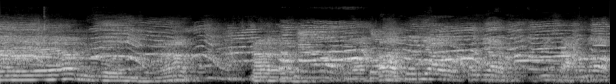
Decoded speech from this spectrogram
แล้วหนึ่งคนครับอ่าตัวยาวตัวยาวมีสามรอบ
